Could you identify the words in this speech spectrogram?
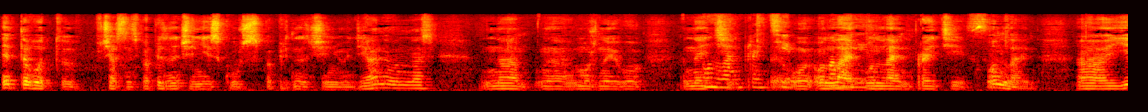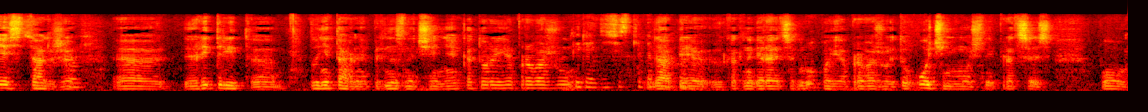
Это вот, в частности, по предназначению есть курс по предназначению Дианы у нас, на, э, можно его найти. Онлайн пройти. Э, онлайн, онлайн пройти. Онлайн. Есть также Э, ретрит э, «Планетарное предназначение», который я провожу. Периодически, да? Да, пере, как набирается группа, я провожу. Это очень мощный процесс по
